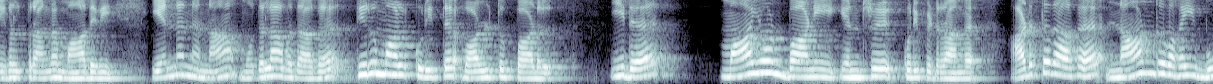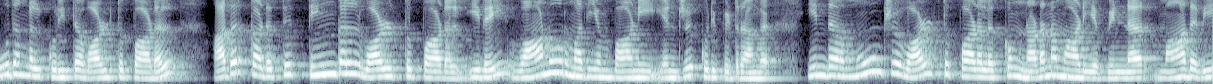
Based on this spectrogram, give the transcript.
நிகழ்த்துறாங்க மாதவி. என்னென்னா முதலாவதாக திருமால் குறித்த வாழ்த்து பாடல். இதை மாயோன் பாணி என்று குறிப்பிடுறாங்க. அடுத்ததாக நான்கு வகை பூதங்கள் குறித்த வாழ்த்து பாடல். அதற்கடுத்து திங்கள் வாழ்த்து பாடல். இதை வானூர் மதியம் பாணி என்று குறிப்பிடுறாங்க. இந்த மூன்று வாழ்த்து பாடலுக்கும் நடனம் ஆடிய பின்னர் மாதவி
